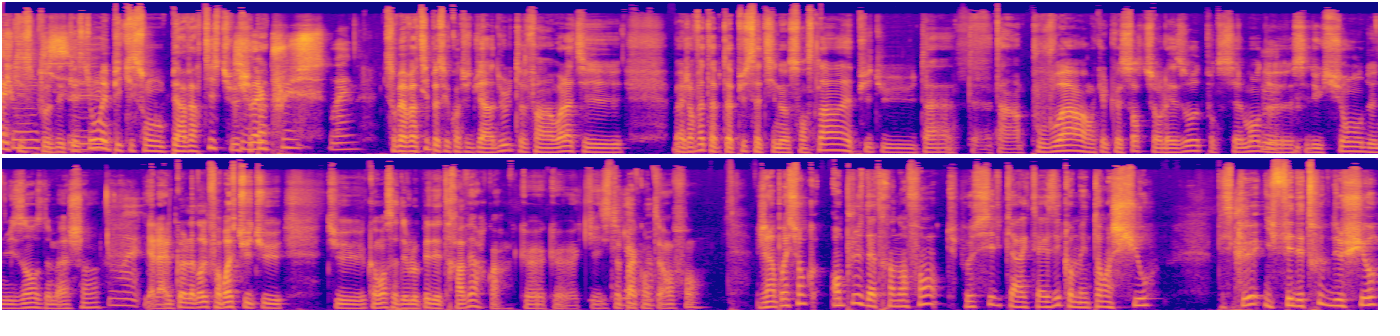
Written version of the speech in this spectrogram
Ouais, qui se posent des se- questions et puis qui sont pervertis, si tu veux. qui je sais veulent pas. plus. Ouais. Ils sont pervertis parce que quand tu deviens adulte, enfin voilà, tu, bah, en fait, t'as, t'as plus cette innocence-là et puis tu, t'as, t'as, un pouvoir en quelque sorte sur les autres, potentiellement de Mm. séduction, de nuisance, de machin. Ouais. Il y a l'alcool, la drogue. Enfin bref, tu, tu, tu commences à développer des travers, quoi, que, que, qui n'existent pas a quand pas. t'es enfant. J'ai l'impression qu'en plus d'être un enfant, tu peux aussi le caractériser comme étant un chiot. Parce que il fait des trucs de chiot.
